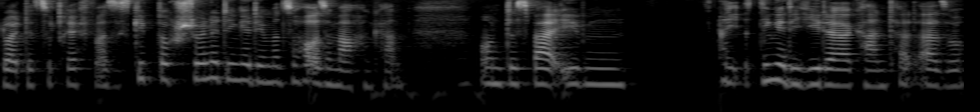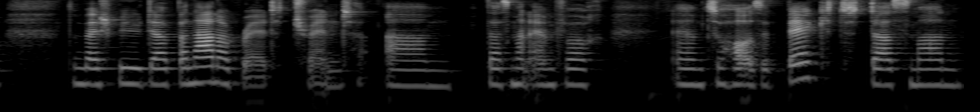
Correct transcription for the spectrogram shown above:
Leute zu treffen. Also es gibt auch schöne Dinge, die man zu Hause machen kann. Und das war eben Dinge, die jeder erkannt hat. Also zum Beispiel der Banana Bread Trend, ähm, dass man einfach ähm, zu Hause backt, dass man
